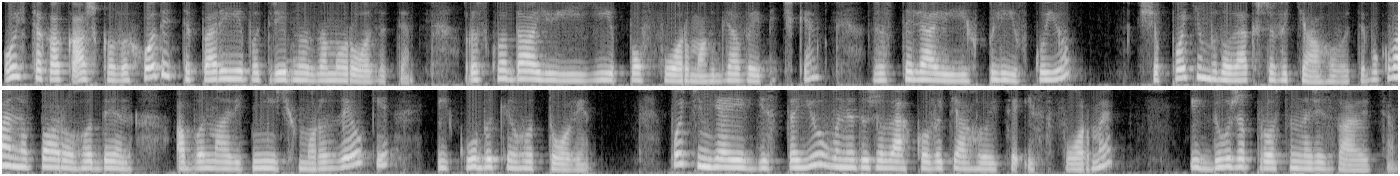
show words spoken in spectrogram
Ось така кашка виходить, тепер її потрібно заморозити. Розкладаю її по формах для випічки, застеляю їх плівкою, щоб потім було легше витягувати. Буквально пару годин або навіть ніч в морозилки і кубики готові. Потім я їх дістаю, вони дуже легко витягуються із форми і дуже просто нарізаються.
